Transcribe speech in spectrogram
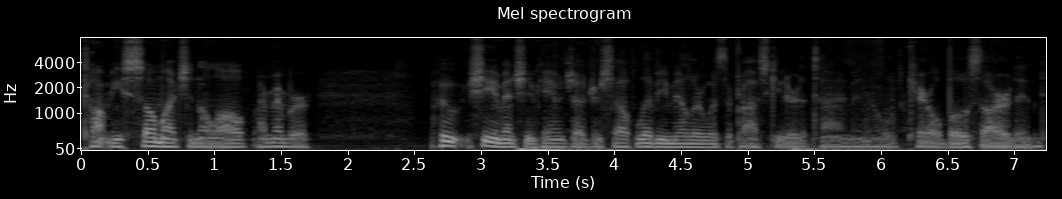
taught me so much in the law. I remember who she eventually became a judge herself. Libby Miller was the prosecutor at the time, and old Carol Bozard and,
